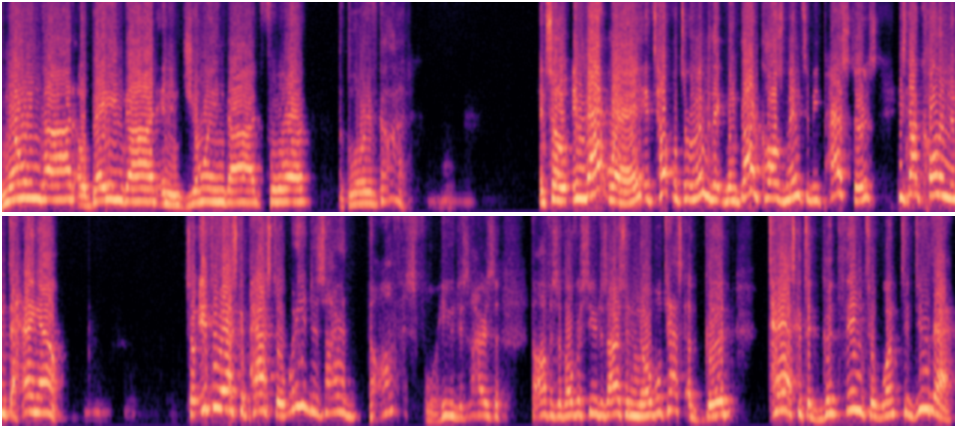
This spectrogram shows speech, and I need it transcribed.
knowing God, obeying God, and enjoying God for the glory of God. And so, in that way, it's helpful to remember that when God calls men to be pastors, He's not calling them to hang out. So if you ask a pastor, what do you desire the office for? He who desires the, the office of overseer desires a noble task, a good task. It's a good thing to want to do that.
